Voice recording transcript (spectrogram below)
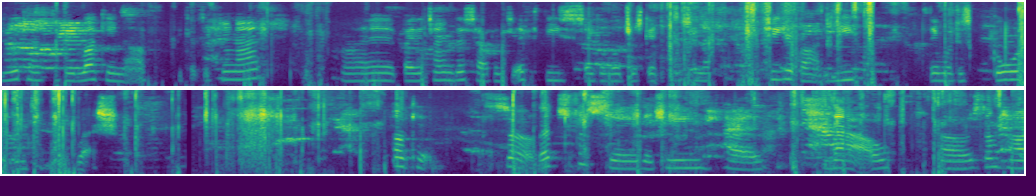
you would have to be lucky enough because if you're not, uh, by the time this happens, if these psychovultures get close enough to your body, they will just go into your flesh. Okay, so let's just say that you have now uh, somehow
